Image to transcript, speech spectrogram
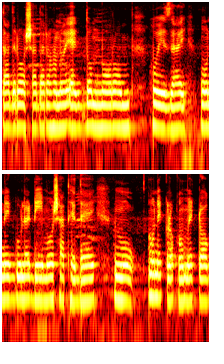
তাদের অসাধারণ হয়, একদম নরম হয়ে যায়। অনেকগুলো ডিমও সাথে দেয়। অনেক রকমের টক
